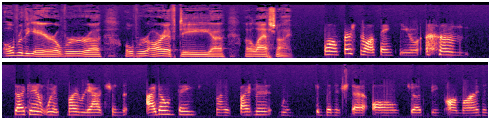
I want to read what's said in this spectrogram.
over the air over over RFD last night? Well, first of all, thank you. Um, second, with my reaction, I don't think my excitement was diminished at all just being online in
